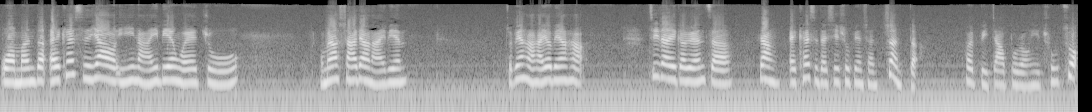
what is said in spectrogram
我们的 x 要以哪一边为主？我们要杀掉哪一边？左边好还右边好？记得一个原则，让 x 的系数变成正的，会比较不容易出错。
